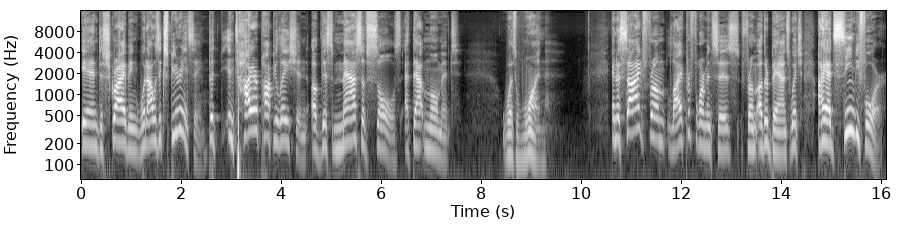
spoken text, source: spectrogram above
in describing what I was experiencing. The entire population of this mass of souls at that moment was one. And aside from live performances from other bands, which I had seen before,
